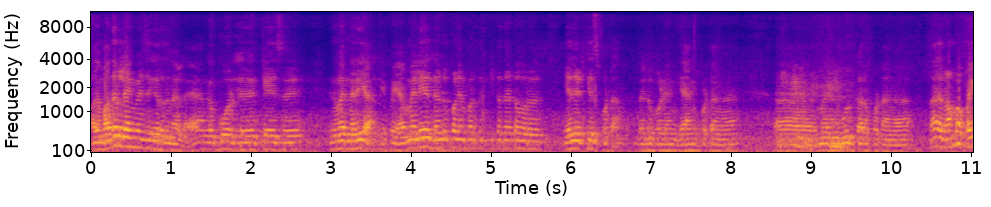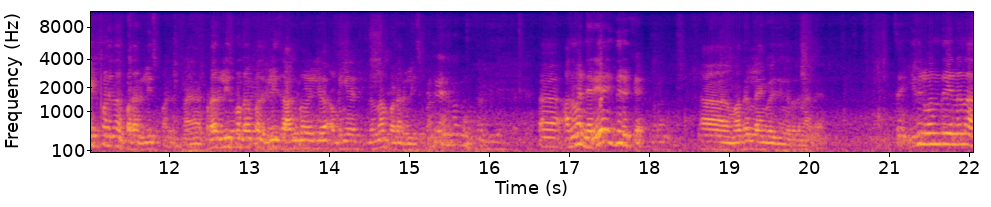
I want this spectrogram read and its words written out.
அது மதர் லாங்குவேஜ்ங்கிறதுனால அங்க கோர்ட்டு கேஸு இந்த மாதிரி நிறையா. இப்போ எம்எல்ஏ தண்டுப்பாளையம் படத்துக்கு கிட்டத்தட்ட ஒரு ஏழு எட்டு கேஸ் போட்டாங்க. தண்டுப்பாளையம் கேங் போட்டாங்க. இது மாதிரி ஊருக்கார போட்டாங்க. அது ரொம்ப ஃபைட் பண்ணி தான் படம் ரிலீஸ் பண்ணேன் படம் ரிலீஸ் பண்ணுறப்ப அது ரிலீஸ் ஆகுதோ இல்லையோ அப்படிங்கிறது தான் படம் ரிலீஸ் பண்ணேன் அந்த மாதிரி நிறைய இது இருக்கு. மதர் லாங்குவேஜுங்கிறதுனால இதில் வந்து என்னன்னா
